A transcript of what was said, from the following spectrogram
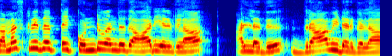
சமஸ்கிருதத்தை கொண்டு வந்தது ஆரியர்களா அல்லது திராவிடர்களா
